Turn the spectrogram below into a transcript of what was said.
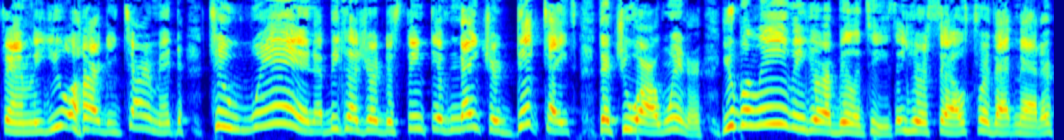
family, you are determined to win because your distinctive nature dictates that you are a winner. You believe in your abilities, and yourself for that matter.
